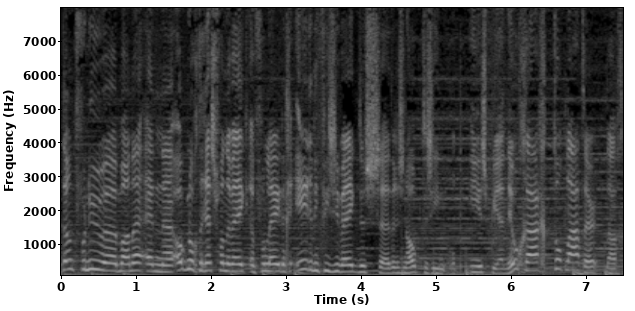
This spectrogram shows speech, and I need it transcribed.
dank voor nu, eh, mannen. En eh, ook nog de rest van de week een volledige eredivisieweek. Dus eh, er is een hoop te zien op ESPN. Heel graag. Tot later. Dag.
